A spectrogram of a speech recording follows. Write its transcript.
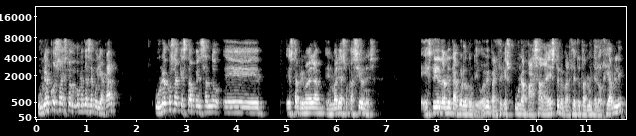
Una cosa, esto que comentas de Boyacar, una cosa que he estado pensando eh, esta primavera en varias ocasiones, estoy totalmente de acuerdo contigo, ¿eh? me parece que es una pasada esto, me parece totalmente elogiable,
